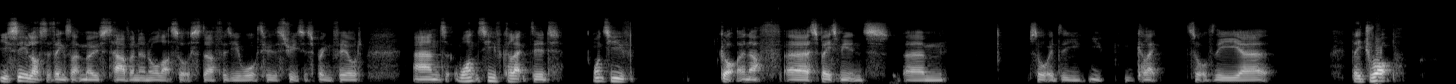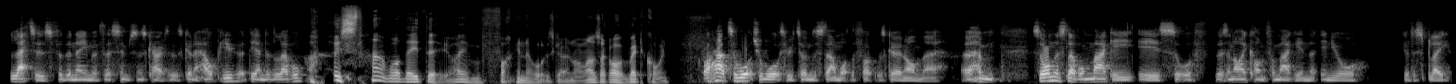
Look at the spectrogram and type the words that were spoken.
you see lots of things like Moe's Tavern and all that sort of stuff as you walk through the streets of Springfield. And once you've collected, once you've got enough uh, space mutants um, sorted, you, you can collect sort of the. Uh, they drop letters for the name of the Simpsons character that's going to help you at the end of the level. Is that what they do? I didn't fucking know what was going on. I was like, "Oh, red coin." I had to watch a walkthrough to understand what the fuck was going on there. Um, so on this level, Maggie is sort of there's an icon for Maggie in, the, in your your display,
